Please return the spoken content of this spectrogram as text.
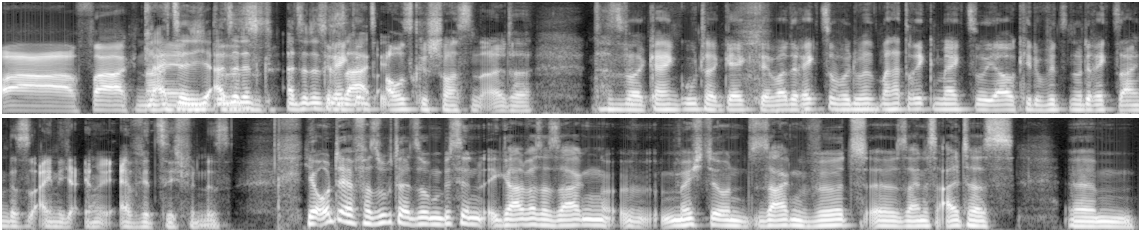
ah, fuck, nein. Gleichzeitig, also das, also das direkt gesagt, ins Ausgeschossen, Alter. Das war kein guter Gag. Der war direkt so, weil du, man hat direkt gemerkt, so, ja, okay, du willst nur direkt sagen, dass du eigentlich eher witzig findest. Ja, und er versucht halt so ein bisschen, egal was er sagen äh, möchte und sagen wird, äh, seines Alters, ähm,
